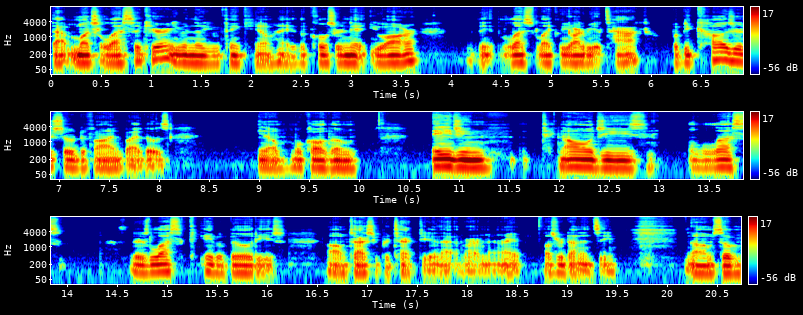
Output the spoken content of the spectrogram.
that much less secure. Even though you think you know, hey, the closer knit you are, the less likely you are to be attacked. But because you're so defined by those, you know, we'll call them aging technologies, less there's less capabilities um, to actually protect you in that environment, right? Less redundancy. Um, so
